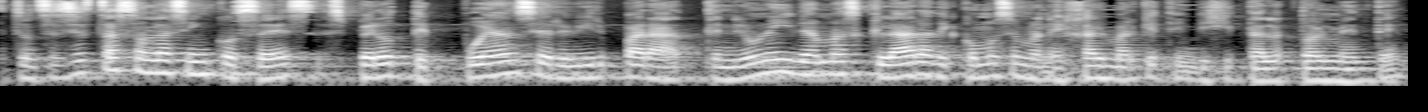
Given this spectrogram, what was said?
Entonces estas son las 5 Cs, espero te puedan servir para tener una idea más clara de cómo se maneja el marketing digital actualmente.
